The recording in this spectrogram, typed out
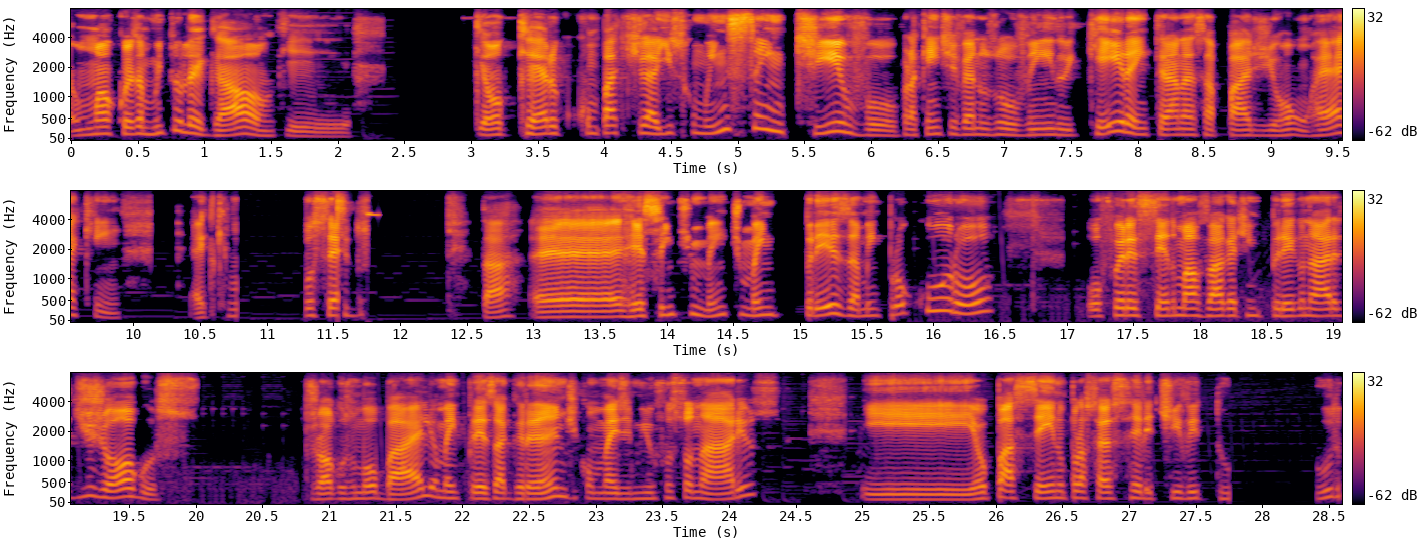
uma coisa muito legal que que eu quero compartilhar isso como incentivo para quem estiver nos ouvindo e queira entrar nessa parte de home hacking, é que você tá? É, recentemente uma empresa me procurou oferecendo uma vaga de emprego na área de jogos, jogos mobile, uma empresa grande com mais de mil funcionários e eu passei no processo seletivo e tudo tudo,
